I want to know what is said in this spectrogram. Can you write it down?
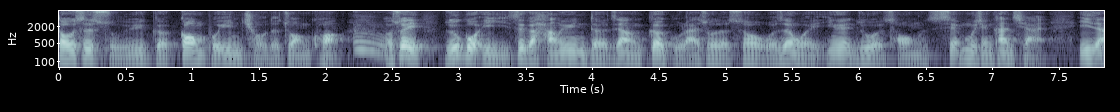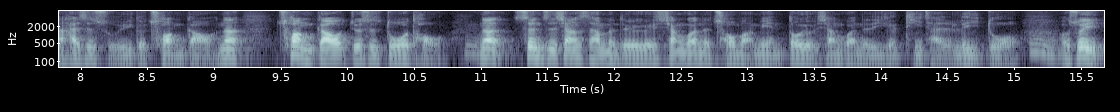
都是属于一个供不应求的状况，嗯，所以如果以这个航运的这样个股来说的时候，我认为，因为如果从现目前看起来，依然还是属于一个创高，那创高就是多头，那甚至像是他们的一个相关的筹码面都有相关的一个题材的利多，嗯，所以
